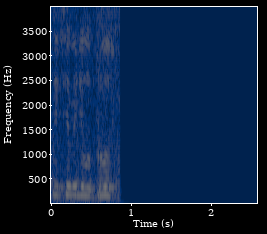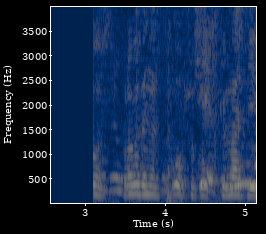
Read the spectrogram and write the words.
слідчий відділу Прилуцького. Проведення обшуку в кімнаті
